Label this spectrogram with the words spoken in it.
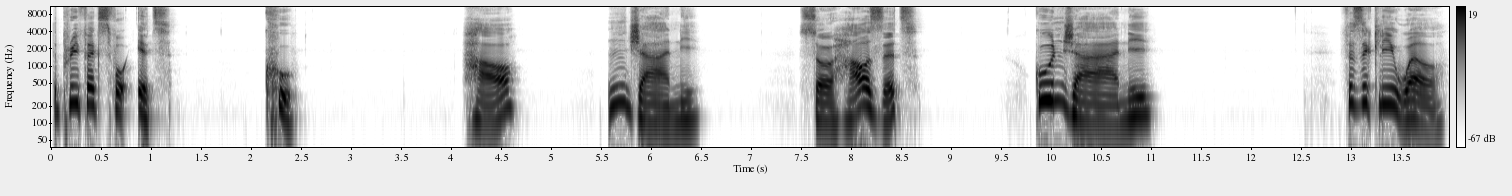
The prefix for it. Ku. How? Njani. So how's it? Kunjani. Physically well.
